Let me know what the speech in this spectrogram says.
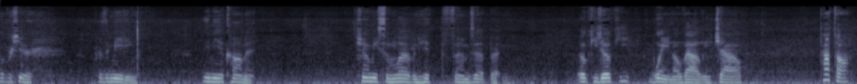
over here for the meeting, leave me a comment. Show me some love and hit the thumbs up button. Okie dokie, bueno valley, ciao. 他走。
